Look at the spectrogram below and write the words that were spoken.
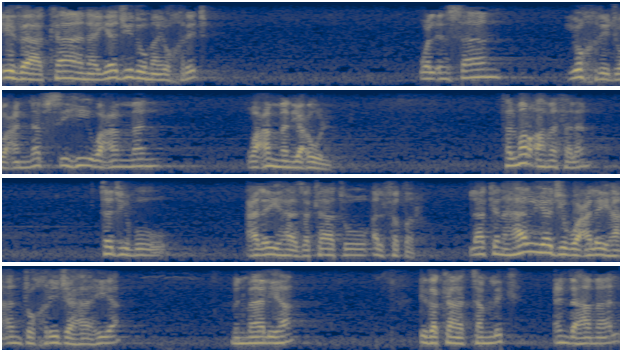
إذا كان يجد ما يخرج. والإنسان يخرج عن نفسه وعمن وعمن يعول. فالمرأة مثلا تجب عليها زكاة الفطر لكن هل يجب عليها أن تخرجها هي من مالها؟ إذا كانت تملك عندها مال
